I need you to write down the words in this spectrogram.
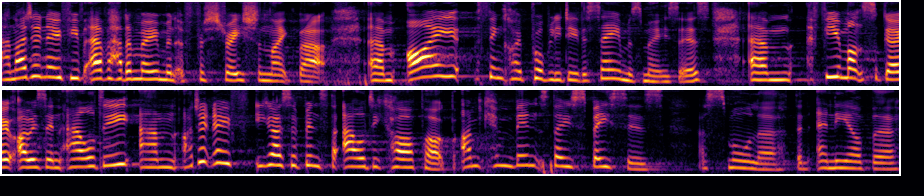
And I don't know if you've ever had a moment of frustration like that. Um, I think I'd probably do the same as Moses. Um, a few months ago, I was in Aldi, and I don't know if you guys have been to the Aldi car park, but I'm convinced those spaces are smaller than any other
